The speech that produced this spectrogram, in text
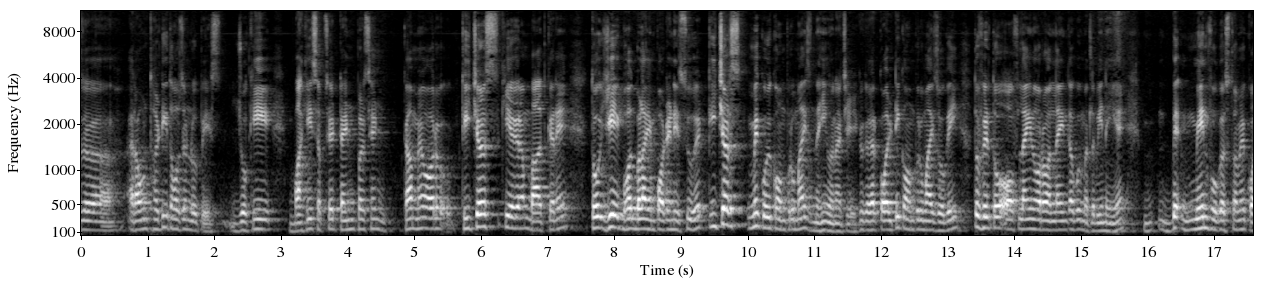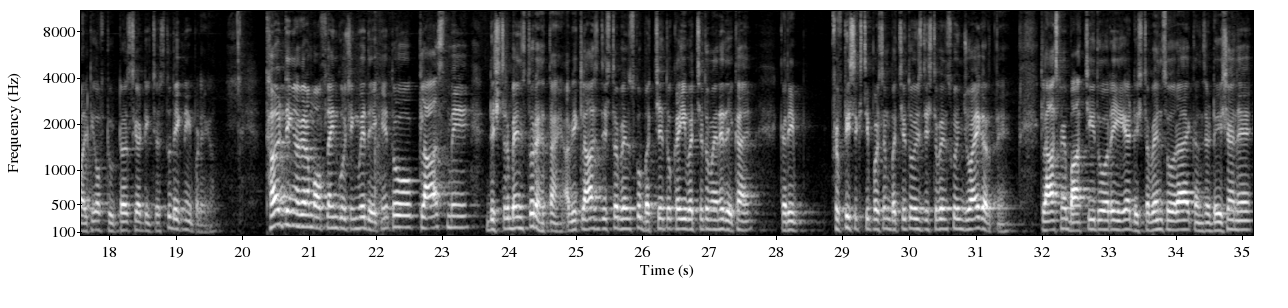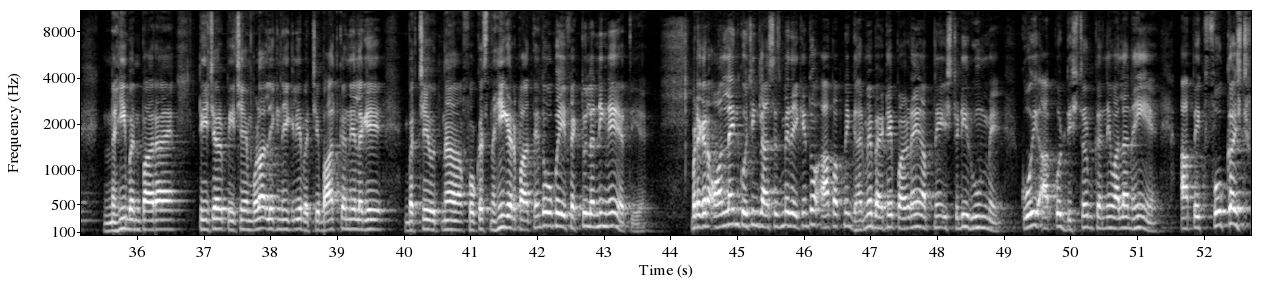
around thirty thousand rupees जो कि बाकी सबसे टेन परसेंट कम है। और टीचर्स की अगर हम बात करें तो ये एक बहुत बड़ा इंपॉर्टेंट इश्यू है। टीचर्स में कोई कॉम्प्रोमाइज़ नहीं होना चाहिए, क्योंकि अगर क्वालिटी कॉम्प्रोमाइज़ हो गई तो फिर तो ऑफलाइन और ऑनलाइन का कोई मतलब ही नहीं है। मेन फोकस तो हमें क्वालिटी ऑफ़ ट्यूटर्स या टीचर्स तो देखना ही पड़ेगा। थर्ड थिंग अगर हम ऑफलाइन कोचिंग में देखें तो क्लास में डिस्टरबेंस तो रहता है। अभी क्लास डिस्टरबेंस को बच्चे तो कई बच्चे तो मैंने देखा है। करीब 50-60 परसेंट बच्चे तो इस डिस्टरबेंस को इन्जॉय करते हैं। क्लास में बातचीत हो रही है डिस्टरबेंस हो रहा है कंसल्टेशन है, नहीं बन पा रहा है। टीचर पीछे मुड़ा लिखने के लिए बच्चे बात करने लगे, बच्चे उतना फोकस नहीं कर पाते हैं तो वो कोई इफ़ेक्टिव लर्निंग नहीं रहती है। बट अगर ऑनलाइन कोचिंग क्लासेस में देखें तो आप अपने घर में बैठे पढ़ रहे हैं, अपने स्टडी रूम में, कोई आपको डिस्टर्ब करने वाला नहीं है। आप एक focused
